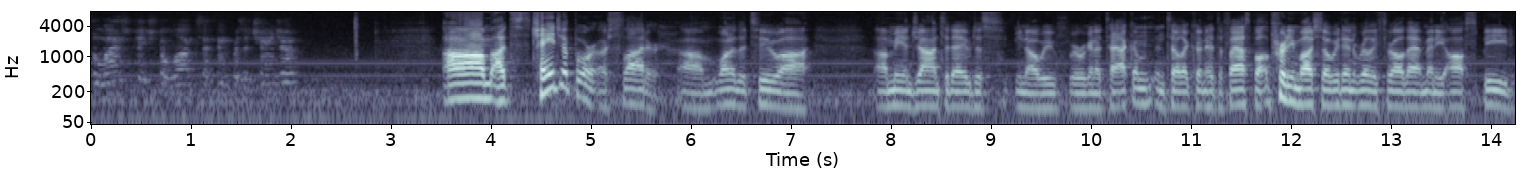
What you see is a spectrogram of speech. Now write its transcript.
the last pitch to Lux, I think, was a changeup. Um, a changeup or a slider, um, one of the two. Uh, uh, me and John today just, you know, we, we were going to attack him until they couldn't hit the fastball pretty much, so we didn't really throw that many off speed.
